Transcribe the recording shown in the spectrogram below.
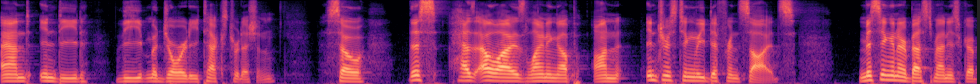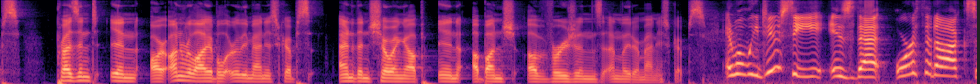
and indeed the majority text tradition. So this has allies lining up on interestingly different sides. Missing in our best manuscripts, present in our unreliable early manuscripts, and then showing up in a bunch of versions and later manuscripts. And what we do see is that Orthodox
